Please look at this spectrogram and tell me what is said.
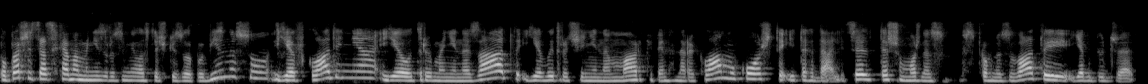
По-перше, ця схема мені зрозуміла з точки зору бізнесу. Є вкладення, є отримані назад, є витрачені на маркетинг, на рекламу кошти і так далі. Це те, що можна спрогнозувати як бюджет.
